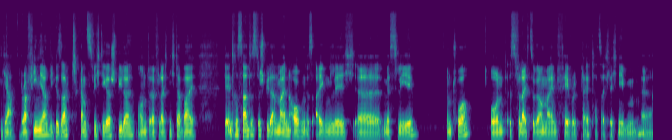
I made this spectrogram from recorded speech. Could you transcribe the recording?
ja, Rafinha, wie gesagt, ganz wichtiger Spieler und äh, vielleicht nicht dabei. Der interessanteste Spieler in meinen Augen ist eigentlich äh, Meslier im Tor und ist vielleicht sogar mein Favorite Play tatsächlich neben äh,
